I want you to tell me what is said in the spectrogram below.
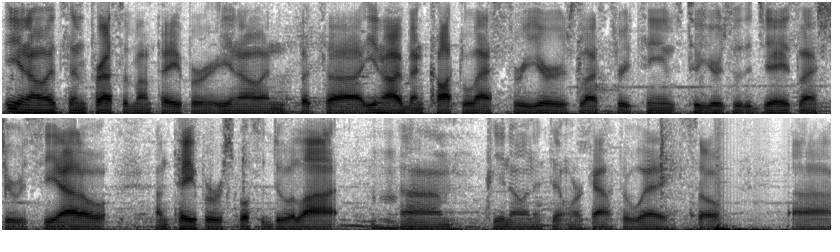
you know it's impressive on paper, you know, and but uh, you know I've been caught the last three years, last three teams, two years with the Jays, last year with Seattle. On paper, we're supposed to do a lot, um, you know, and it didn't work out the way. So uh,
